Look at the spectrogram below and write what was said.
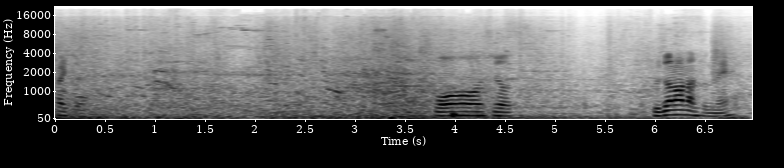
파이터. 와, 진짜 교전 하나 좋네.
